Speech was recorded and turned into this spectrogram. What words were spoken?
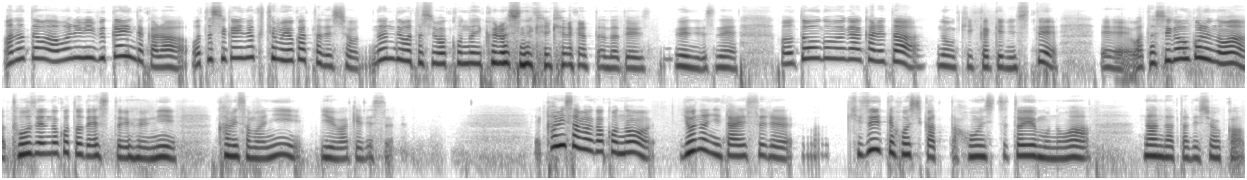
あなたは憐れみ深いんだから私がいなくてもよかったでしょう。なんで私はこんなに苦労しなきゃいけなかったんだというふうにですねこの遠駒が枯れたのをきっかけにして、えー、私が怒るのは当然のことですというふうに神様に言うわけです。神様がこのヨナに対する気づいてほしかった本質というものは何だったでしょうか？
